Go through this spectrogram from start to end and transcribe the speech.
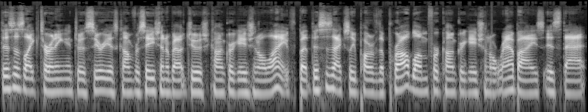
this is like turning into a serious conversation about Jewish congregational life, but this is actually part of the problem for congregational rabbis is that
